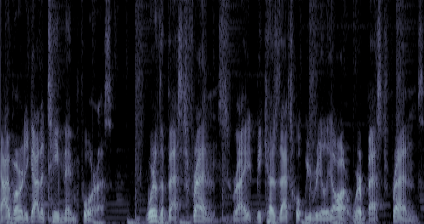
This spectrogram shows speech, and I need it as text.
I've already got a team name for us. We're the best friends, right? Because that's what we really are. We're best friends.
